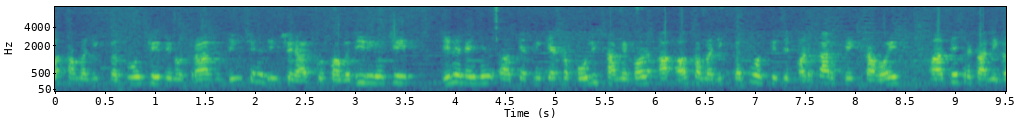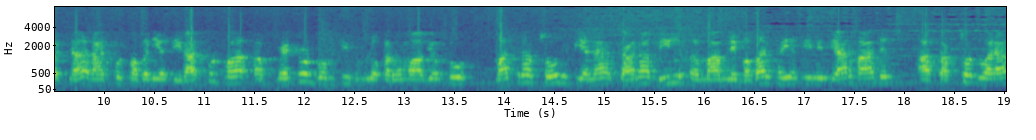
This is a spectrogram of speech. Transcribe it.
અસામાજિક તત્વો છે, તેનો ત્રાસ દિવસે ને દિવસે રાજકોટમાં વધી રહ્યો છે. જેને લઈને ક્યાંક ને પોલીસ સામે પણ આ અસામાજિક તત્વો છે તે પડકાર ફેંકતા હોય તે પ્રકારની ઘટના રાજકોટમાં બની હતી. રાજકોટમાં પેટ્રોલ બોમ્બથી હુમલો કરવામાં આવ્યો હતો. માત્ર સો રૂપિયાના ચાના બિલ મામલે બબાલ થઈ હતી અને ત્યારબાદ આ શખ્સો દ્વારા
